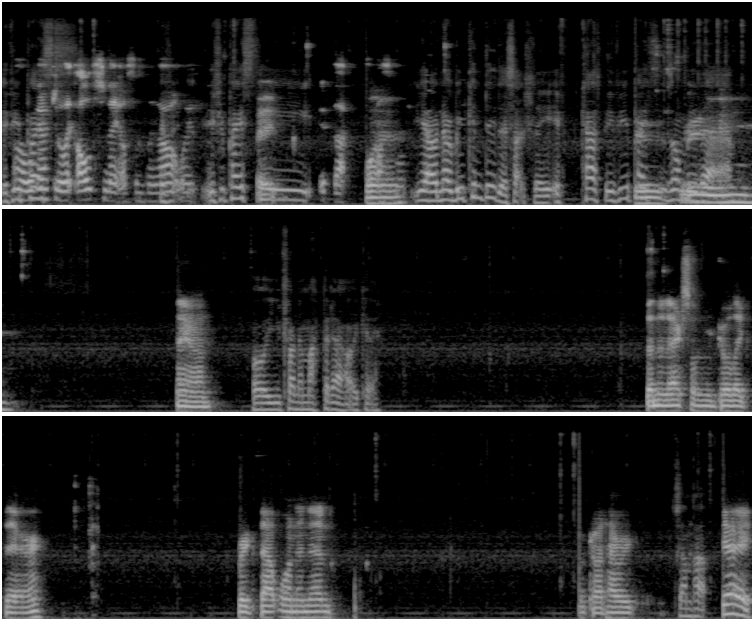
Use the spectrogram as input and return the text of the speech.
if you Oh, we're gonna place have to like alternate or something, aren't we? if, if you place Wait. the If that's One. possible. yeah no we can do this actually. If Kasper, if you place Two, the zombie there, three. Hang on. or are you trying to map it out? Okay. Then the next one would go like there. Break that one and then. Oh god, how are we. Jump up. Yay!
